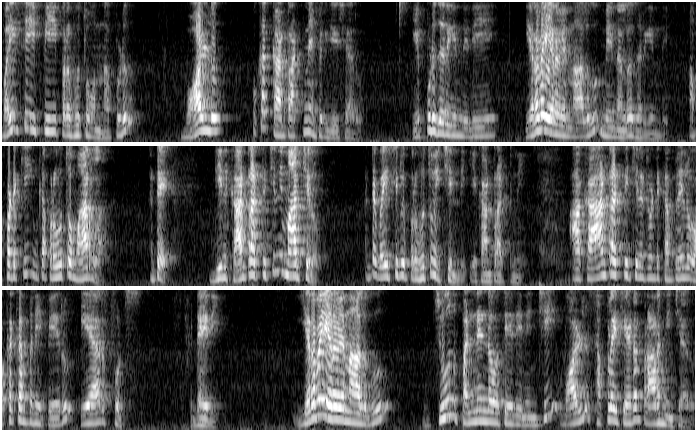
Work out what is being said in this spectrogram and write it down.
వైసీపీ ప్రభుత్వం ఉన్నప్పుడు వాళ్ళు ఒక కాంట్రాక్ట్ని ఎంపిక చేశారు. ఎప్పుడు జరిగింది ఇది? ఇరవై ఇరవై నాలుగు మే నెలలో జరిగింది. అప్పటికి ఇంకా ప్రభుత్వం మారల. అంటే దీని కాంట్రాక్ట్ ఇచ్చింది మార్చిలో. అంటే వైసీపీ ప్రభుత్వం ఇచ్చింది ఈ కాంట్రాక్ట్ని. ఆ కాంట్రాక్ట్ ఇచ్చినటువంటి కంపెనీలో ఒక కంపెనీ పేరు ఏఆర్ ఫుడ్స్ డైరీ. ఇరవై ఇరవై నాలుగు జూన్ పన్నెండవ తేదీ నుంచి వాళ్ళు సప్లై చేయడం ప్రారంభించారు.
